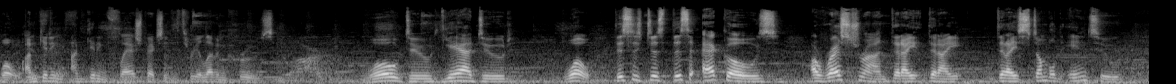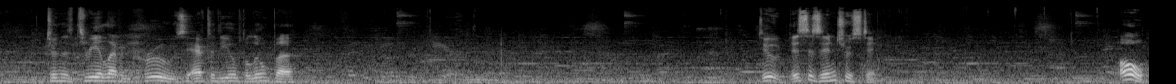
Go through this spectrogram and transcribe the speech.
Whoa, I'm getting I'm getting flashbacks of the 311 cruise. Whoa, dude. Yeah, dude. Whoa. This is just this echoes a restaurant that I that I that I stumbled into during the 311 cruise after the Oompa Loompa. Dude, this is interesting. Oh,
